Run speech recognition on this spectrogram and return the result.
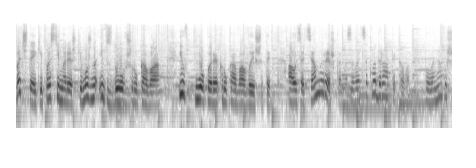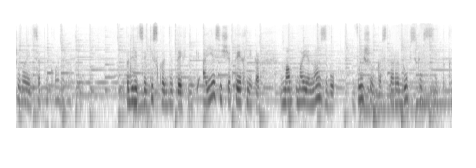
Бачите, які прості мережки можна і вздовж рукава, і впоперек рукава вишити. А ось ця мережка називається квадратикова, бо вона вишивається по квадрату. Подивіться, які складні техніки. А є ще техніка, має назву вишивка Стародубська сітка.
